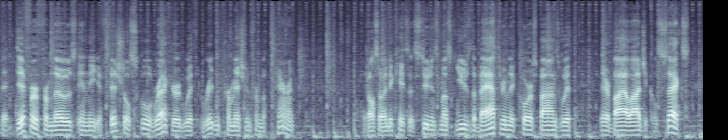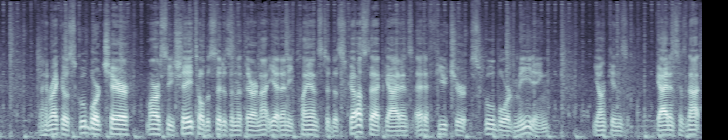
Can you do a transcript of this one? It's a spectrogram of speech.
that differ from those in the official school record with written permission from the parent. It also indicates that students must use the bathroom that corresponds with their biological sex. Henrico School Board Chair Marcy Shea told the Citizen that there are not yet any plans to discuss that guidance at a future school board meeting. Youngkin's guidance has not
